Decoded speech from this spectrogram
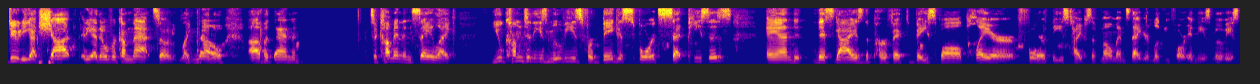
dude, he got shot and he had to overcome that. So like, no. Uh, but then to come in and say like, you come to these movies for big sports set pieces and this guy is the perfect baseball player for these types of moments that you're looking for in these movies.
